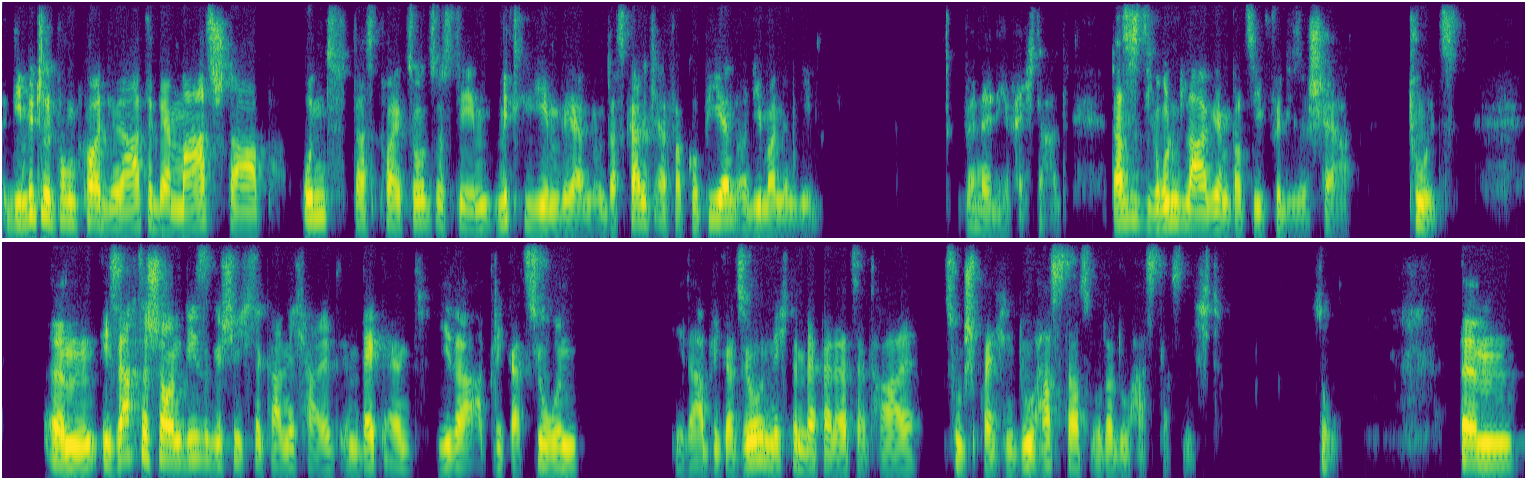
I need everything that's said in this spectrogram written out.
die Mittelpunktkoordinate, der Maßstab und das Projektionssystem mitgegeben werden. Und das kann ich einfach kopieren und jemandem geben, wenn er die Rechte hat. Das ist die Grundlage im Prinzip für diese Share-Tools. Ähm, ich sagte schon, diese Geschichte kann ich halt im Backend jeder Applikation, jeder Applikation, nicht im Webpader zentral, zusprechen. Du hast das oder du hast das nicht. So. Ähm,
